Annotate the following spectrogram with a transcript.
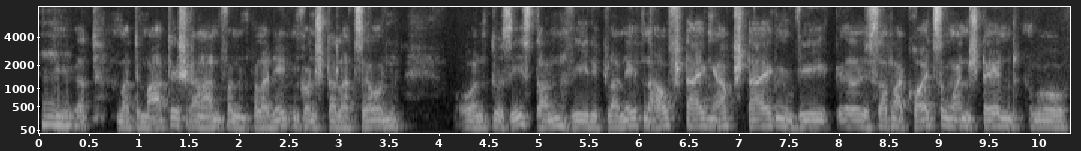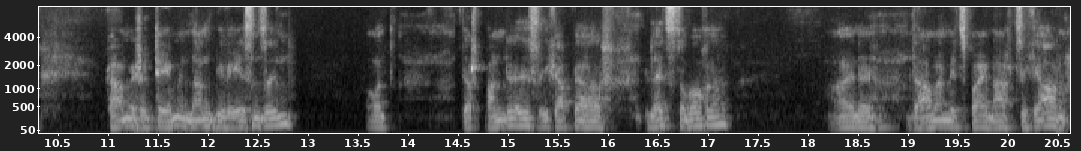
Mhm. Die wird mathematisch anhand von den Planetenkonstellationen und du siehst dann, wie die Planeten aufsteigen, absteigen, wie, äh, ich sag mal, Kreuzungen entstehen, wo karmische Themen dann gewesen sind. Und das Spannende ist, ich habe ja letzte Woche eine Dame mit 82 Jahren,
